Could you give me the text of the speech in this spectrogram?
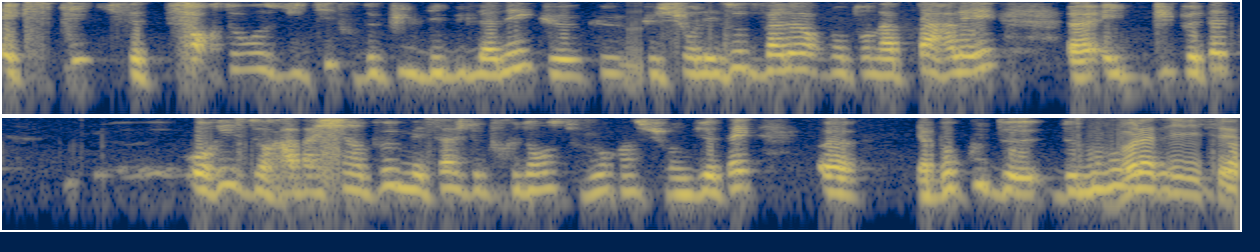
expliquent cette forte hausse du titre depuis le début de l'année que, que, que, sur les autres valeurs dont on a parlé. et puis peut-être au risque de rabâcher un peu le message de prudence toujours hein, sur une biotech. Euh, il y a beaucoup de, de nouveaux volatilité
